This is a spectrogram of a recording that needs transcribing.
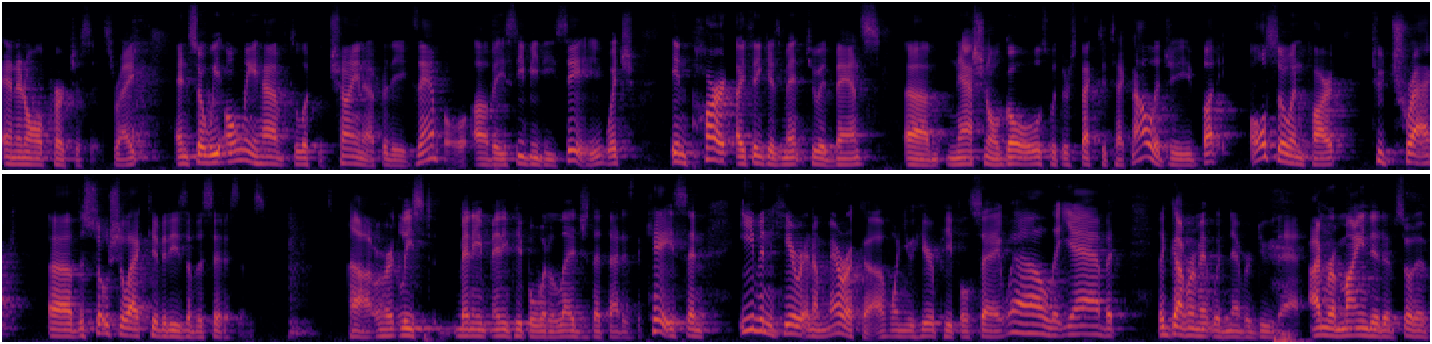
and in all purchases, right? And so we only have to look to China for the example of a CBDC, which in part I think is meant to advance um, national goals with respect to technology, but also in part to track uh, the social activities of the citizens. Uh, or at least many, many people would allege that that is the case. And even here in America, when you hear people say, well, yeah, but the government would never do that, I'm reminded of sort of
